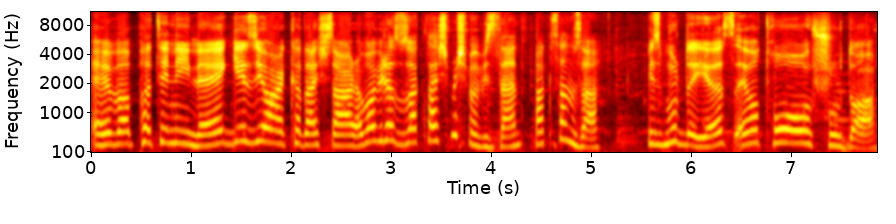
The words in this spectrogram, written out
Eva pateniyle geziyor arkadaşlar. Ama biraz uzaklaşmış mı bizden? Baksanıza. Biz buradayız. Eva to şurada.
